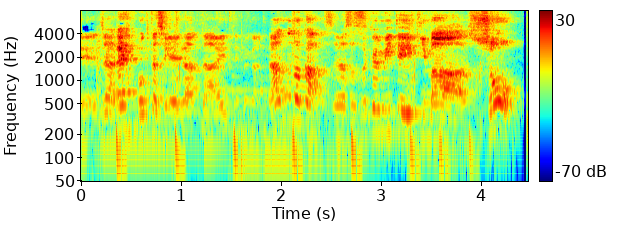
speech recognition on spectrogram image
えーじゃあね僕たちが選んだアイテムが何なのかそれは早速見ていきましょう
